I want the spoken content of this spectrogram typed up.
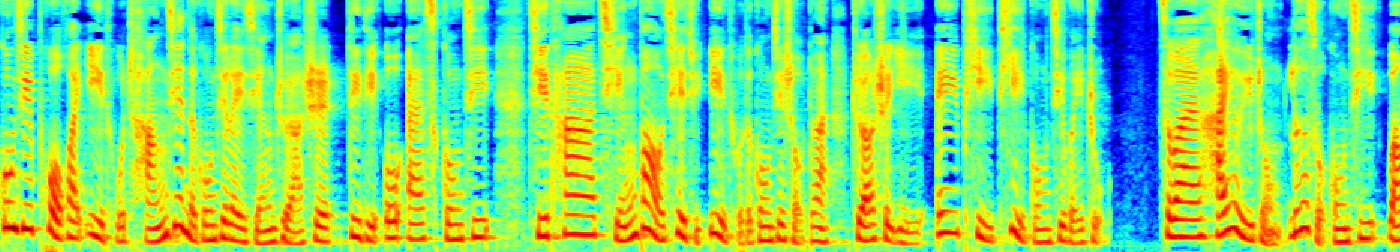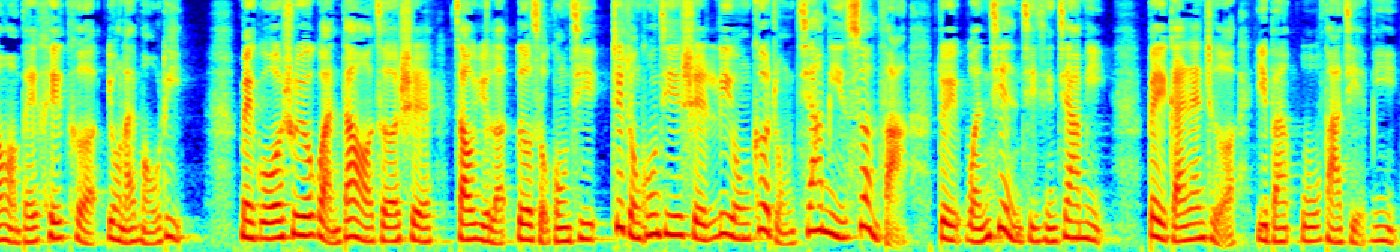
攻击破坏意图常见的攻击类型主要是 DDoS 攻击，其他情报窃取意图的攻击手段主要是以 APT 攻击为主。此外，还有一种勒索攻击，往往被黑客用来牟利。美国输油管道则是遭遇了勒索攻击。这种攻击是利用各种加密算法对文件进行加密，被感染者一般无法解密，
